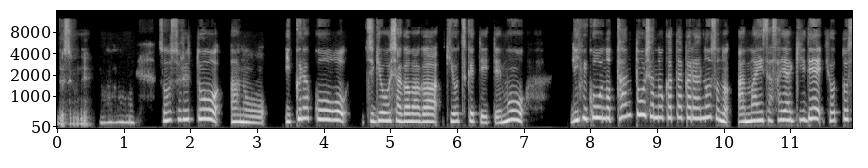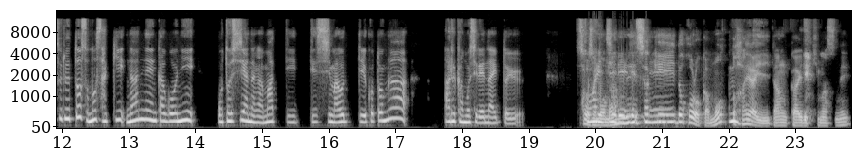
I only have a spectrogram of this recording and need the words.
ですよね。うんそうすると、あの、いくらこう、事業者側が気をつけていても、銀行の担当者の方からのその甘い囁きで、ひょっとするとその先何年か後に落とし穴が待っていってしまうっていうことがあるかもしれないという。そうですね。何年先どころかもっと早い段階で来ますね。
